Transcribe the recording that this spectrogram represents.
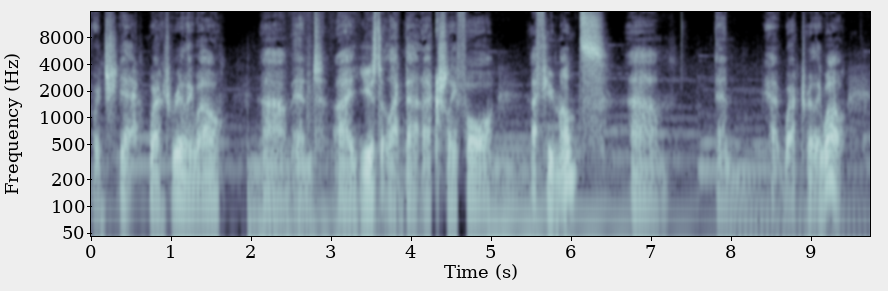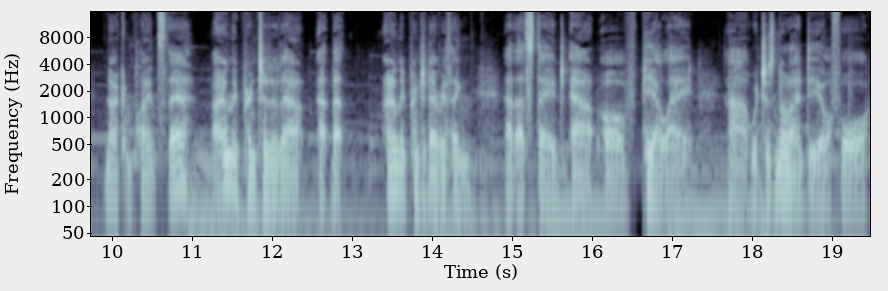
which, yeah, worked really well. Um, and I used it like that actually for a few months. Um, and yeah, it worked really well. No complaints there. I only printed it out at that, I only printed everything at that stage out of PLA, uh, which is not ideal for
